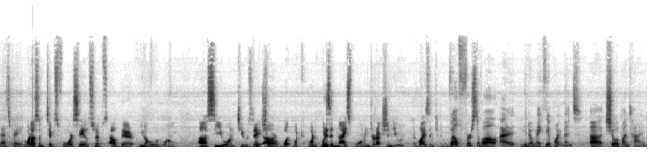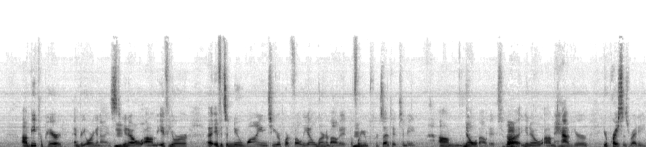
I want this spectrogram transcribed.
that's great. What are some tips for sales reps out there? You know, who would want to uh, see you on Tuesday? Uh, Sure. what what what what is a nice warm introduction you would advise them to do? Well, first of all, I, you know, make the appointment, uh, show up on time, uh, be prepared, and be organized. Mm. You know, um, if you're, uh, if it's a new wine to your portfolio, learn about it before Mm. you present it to me. Um, know about it. Uh. You know, um, have your your prices ready.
